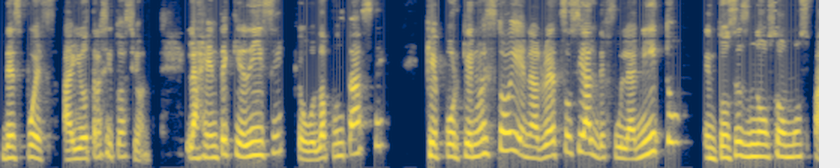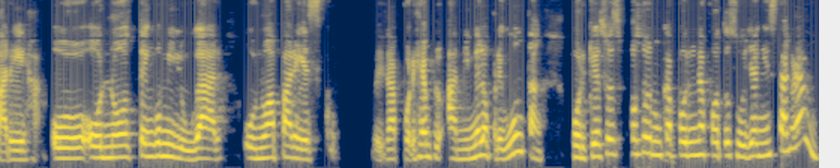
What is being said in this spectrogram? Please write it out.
Después, hay otra situación. La gente que dice, que vos lo apuntaste, que porque no estoy en la red social de fulanito, entonces no somos pareja o, no tengo mi lugar o no aparezco. Por ejemplo, a mí me lo preguntan, ¿por qué su esposo nunca pone una foto suya en Instagram?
